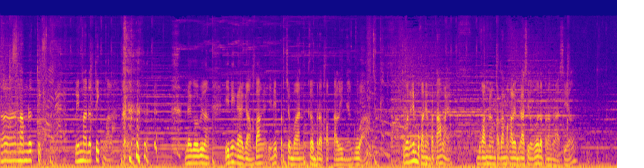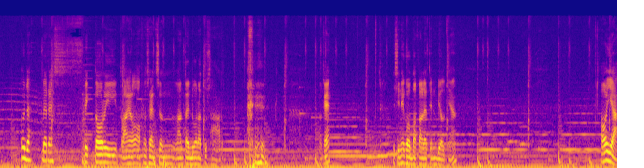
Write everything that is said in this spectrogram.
Uh, eh, 6 detik. 5 detik malah. Udah gue bilang ini nggak gampang. Ini percobaan keberapa kalinya gue cuman ini bukan yang pertama ya. Bukan yang pertama kali berhasil. Gue udah pernah berhasil udah beres. Victory trial of ascension lantai 200 hard. Oke. Okay? di sini gue bakal liatin buildnya. Oh ya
